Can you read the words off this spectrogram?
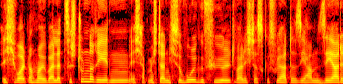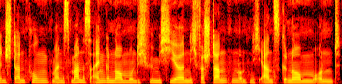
ich wollte noch mal über letzte Stunde reden. Ich habe mich da nicht so wohl gefühlt, weil ich das Gefühl hatte, sie haben sehr den Standpunkt meines Mannes eingenommen und ich fühle mich hier nicht verstanden und nicht ernst genommen. Und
